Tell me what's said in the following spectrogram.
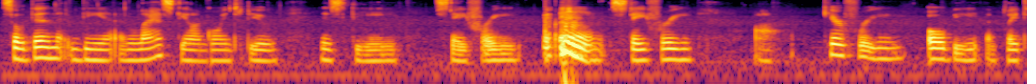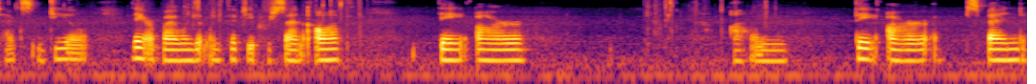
So then the last deal I'm going to do is the Stay Free, Stay Free, uh, Carefree, OB, and Playtex deal. They are buy one get one 50% off. They are um, they are spend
